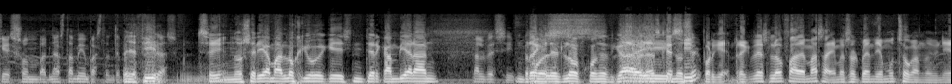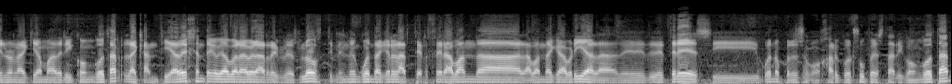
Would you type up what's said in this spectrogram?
que son bandas también bastante Es decir, parecidas. Sí. ¿no sería más lógico que se intercambiaran Tal vez sí. Reckless Love con? Pues, La verdad es que no sí, sé? porque Reckless Love, además, a mí me sorprendió mucho cuando vinieron aquí a Madrid con Gotar, la cantidad de gente que había para ver a Reckless Love, teniendo en cuenta que era la tercera banda, la banda que habría, la de, de tres, y bueno, pues eso, con Hardcore Superstar y con Gotar,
